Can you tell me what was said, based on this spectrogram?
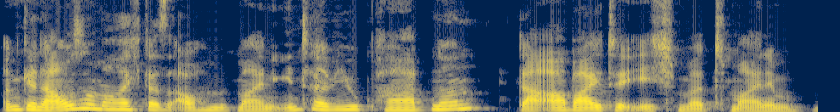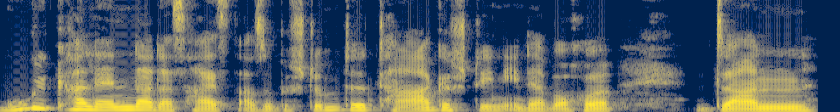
Und genauso mache ich das auch mit meinen Interviewpartnern. Da arbeite ich mit meinem Google-Kalender. Das heißt also, bestimmte Tage stehen in der Woche dann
